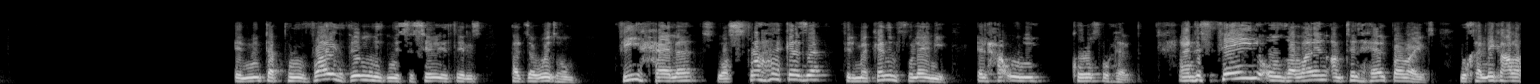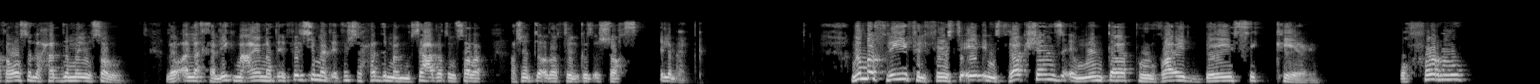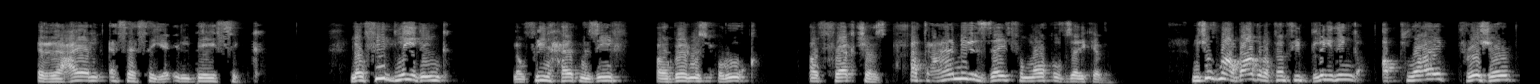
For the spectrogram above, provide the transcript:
إن أنت provide them with necessary details هتزودهم. في حالة وصفها كذا في المكان الفلاني الحقوني call for help. And stay on the line until help arrives. وخليك على تواصل لحد ما يوصلوا. لو قال لك خليك معايا ما تقفلش ما تقفلش لحد ما المساعدة توصلك عشان تقدر تنقذ الشخص اللي معاك. number 3 في ال first aid instructions إن أنت provide basic care. وفر له الرعاية الأساسية ال basic. لو في bleeding لو في حالة نزيف أو burns حروق أو fractures اتعامل إزاي في موقف زي كده؟ نشوف مع بعض لو كان في bleeding apply pressure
